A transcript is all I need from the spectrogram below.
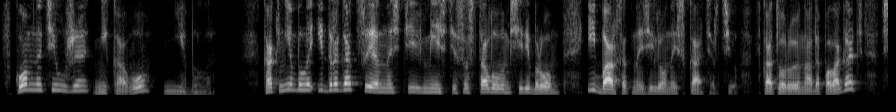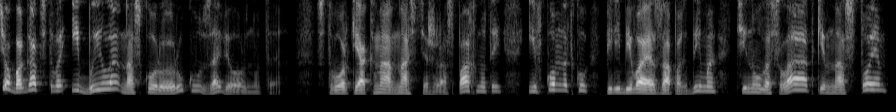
в комнате уже никого не было. Как не было и драгоценностей вместе со столовым серебром и бархатной зеленой скатертью, в которую, надо полагать, все богатство и было на скорую руку завернуто. Створки окна настежь распахнуты, и в комнатку, перебивая запах дыма, тянуло сладким настоем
